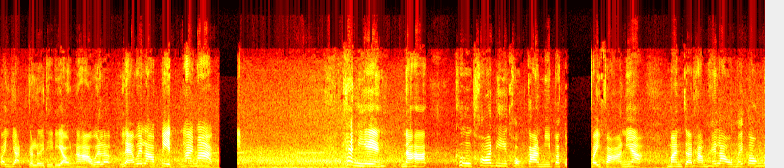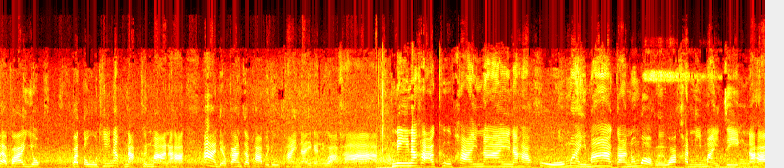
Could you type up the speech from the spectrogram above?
ประหยัดกันเลยทีเดียวนะคะเวลาและเวลาปิดง่ายมาก แค่นี้เองนะคะ คือข้อดีของการมีประตูไฟฟ้าเนี่ยมันจะทำให้เราไม่ต้องแบบว่ายก ประตูที่หนักๆขึ้นมานะคะอะเดี๋ยวการจะพาไปดูภายในกันดีกว่าค่ะ นี่นะคะคือภายในนะคะโหใหม่มากการต้องบอกเลยว่าคันนี้ใหม่จริงนะคะ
